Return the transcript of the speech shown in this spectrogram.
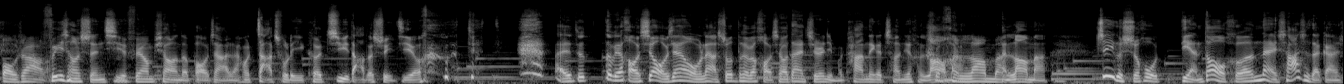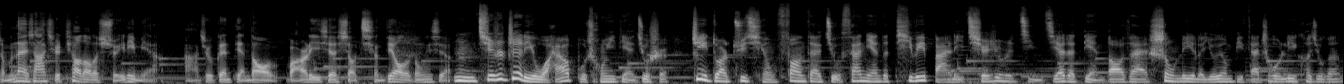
爆炸了。非常神奇、非常漂亮的爆炸，然后炸出了一颗巨大的水晶。这 哎，就特别好笑。我现在我们俩说的特别好笑，但是其实你们看那个场景很浪漫，很浪漫很浪漫。这个时候，点道和奈莎是在干什么？奈莎其实跳到了水里面啊，就跟点道玩了一些小情调的东西。嗯，其实这里我还要补充一点，就是这段剧情放在九三年的 TV 版里，其实就是紧接着点到在胜利了游泳比赛之后，立刻就跟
